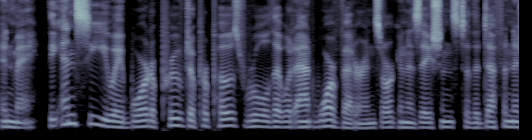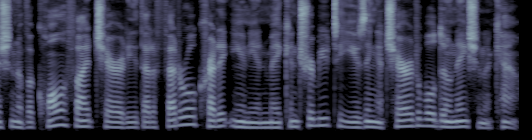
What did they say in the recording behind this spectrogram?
In May, the NCUA board approved a proposed rule that would add war veterans organizations to the definition of a qualified charity that a federal credit union may contribute to using a charitable donation account.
